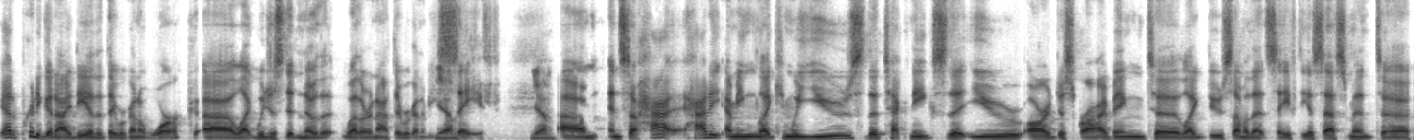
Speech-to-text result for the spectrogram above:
we had a pretty good idea that they were going to work. Uh, like we just didn't know that whether or not they were going to be yeah. safe. Yeah. Um, and so how how do you, I mean like can we use the techniques that you are describing to like do some of that safety assessment to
